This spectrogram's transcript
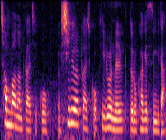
천만 원까지 꼭 12월까지 꼭 이뤄내도록 하겠습니다.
